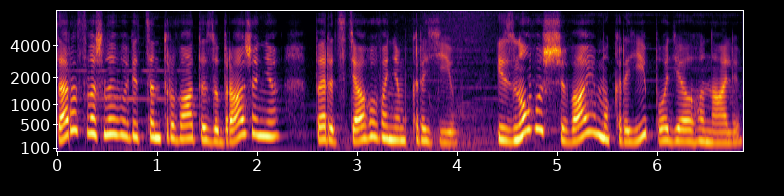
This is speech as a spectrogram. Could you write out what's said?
Зараз важливо відцентрувати зображення перед стягуванням країв. І знову зшиваємо краї по діагоналі.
